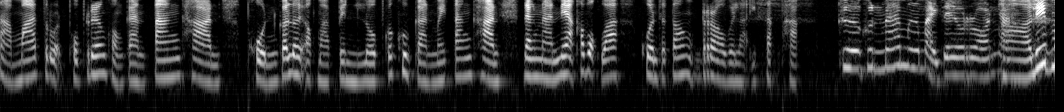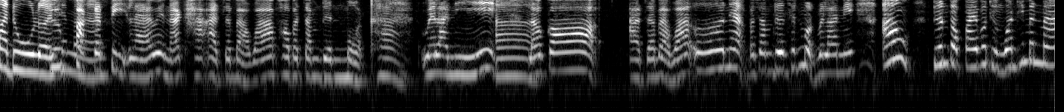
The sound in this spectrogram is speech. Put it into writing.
สามารถตรวจพบเรื่องของการตั้งครรภ์ผลก็เลยออกมาเป็นลบก็คือการไม่ตั้งครรภ์ดังนั้นเนี่ยเขาบอกว่าควรจะต้องรอเวลาอีกสักพักคือคุณแม่มือใหม่ใจร้อนไงรีบมาดูเลยใช่ไหมคือปกติแล้วเว้นะคะ อาจจะแบบว่าพอประจำเดือนหมดเวลานี้แล้วก็ อาจจะแบบว่าเออเนี่ยประจำเดือนฉันหมดเวลานี้ เอ้า เดือนต่อไปพอถึงวันที่มันมา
